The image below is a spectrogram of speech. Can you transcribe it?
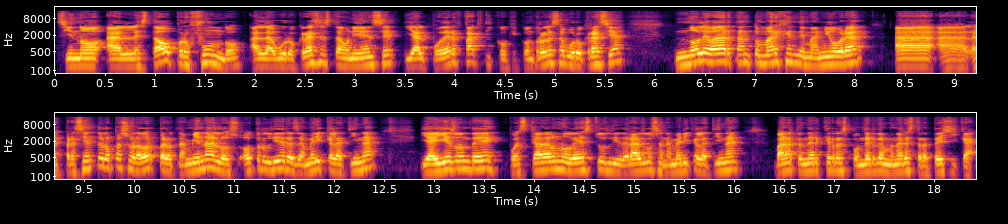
sino al Estado profundo, a la burocracia estadounidense y al poder fáctico que controla esa burocracia, no le va a dar tanto margen de maniobra al presidente López Obrador, pero también a los otros líderes de América Latina. Y ahí es donde, pues, cada uno de estos liderazgos en América Latina van a tener que responder de manera estratégica,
